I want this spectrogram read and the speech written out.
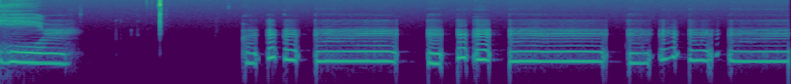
Mm, mm, mm, mm, mm, mm, mm, mm, mm, mm, mm,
